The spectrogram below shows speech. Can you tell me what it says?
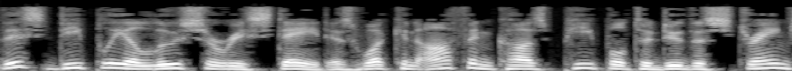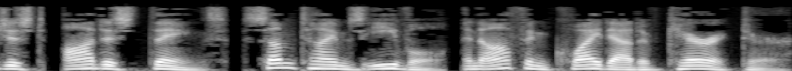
This deeply illusory state is what can often cause people to do the strangest, oddest things, sometimes evil, and often quite out of character.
